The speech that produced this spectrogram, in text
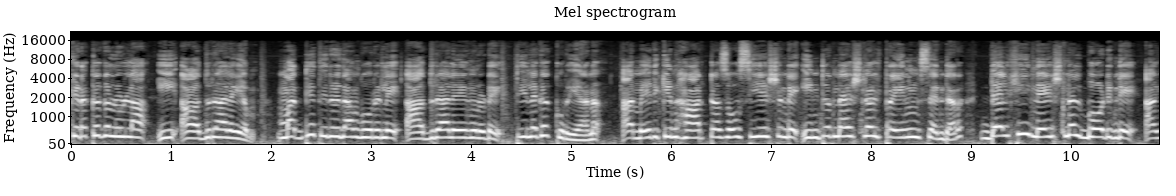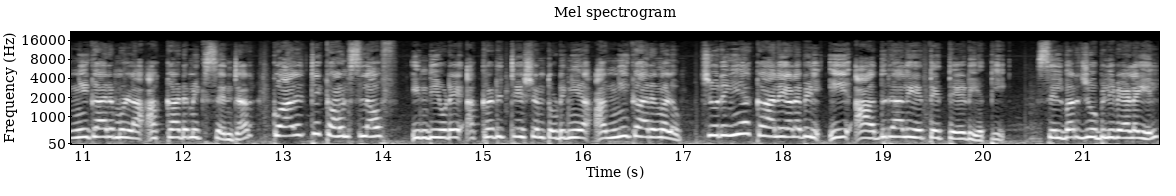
കിടക്കകളുള്ള ഈ ആതുരാലയം മധ്യ തിരുവിതാംകൂറിലെ ആതുരാലയങ്ങളുടെ തിലകക്കുറിയാണ്. അമേരിക്കൻ ഹാർട്ട് അസോസിയേഷന്റെ international training centre Delhi national ബോർഡിന്റെ അംഗീകാരമുള്ള academic centre quality council of ഇന്ത്യയുടെ അക്രഡിറ്റേഷൻ തുടങ്ങിയ അംഗീകാരങ്ങളും ചുരുങ്ങിയ കാലയളവിൽ ഈ ആതുരാലയത്തെ തേടിയെത്തി. സിൽവർ ജൂബിലി വേളയിൽ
